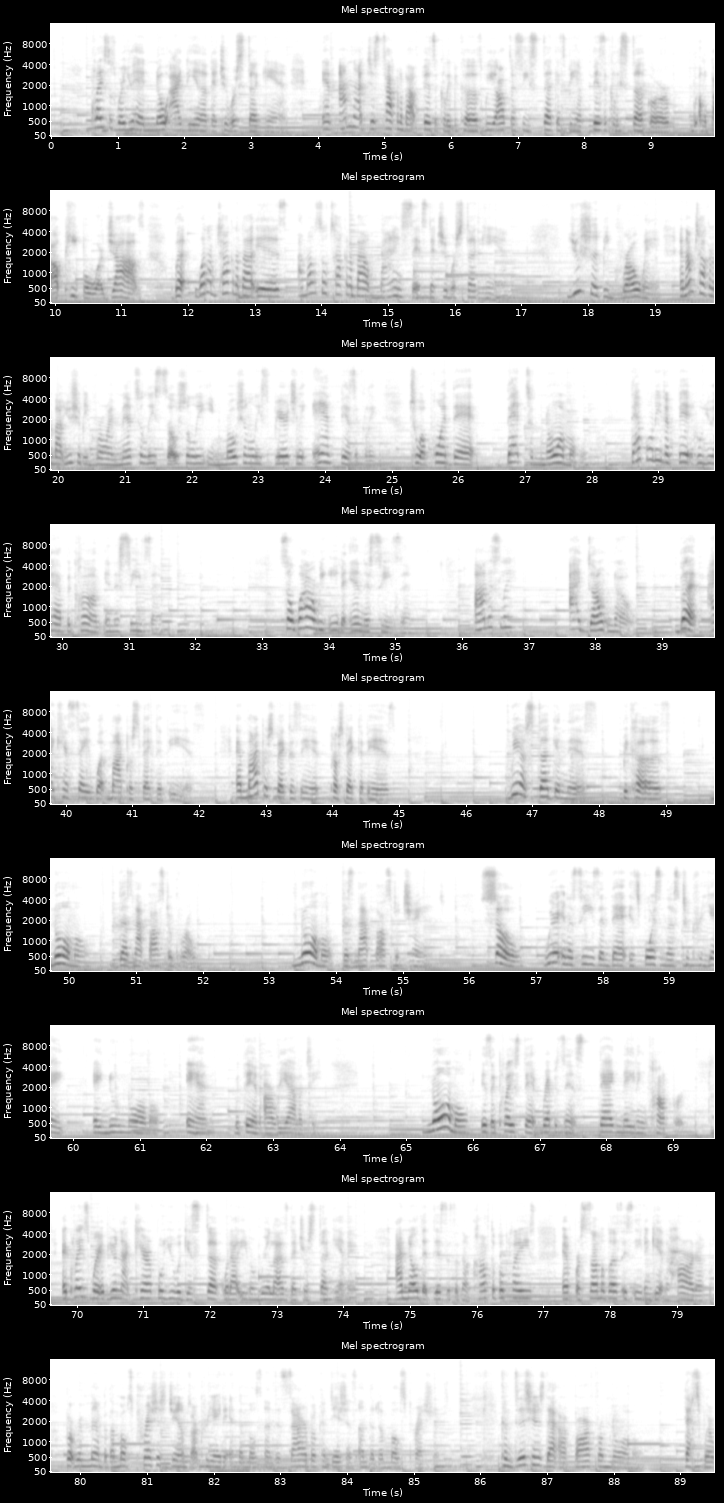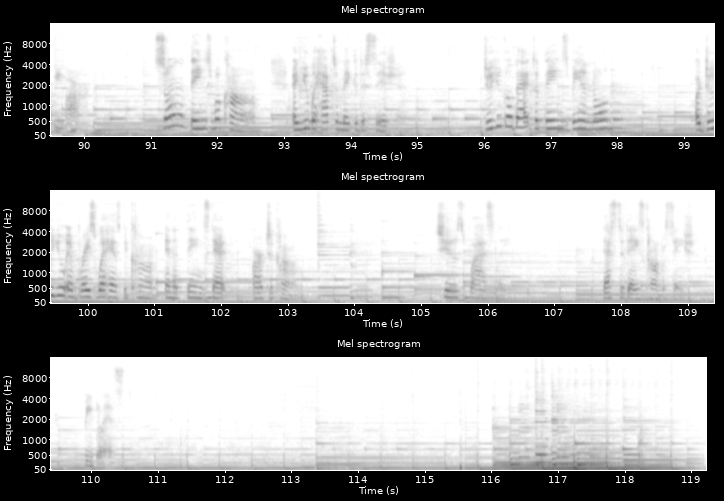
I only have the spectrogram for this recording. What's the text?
Places where you had no idea that you were stuck in. And I'm not just talking about physically because we often see stuck as being physically stuck or about people or jobs. But what I'm talking about is, I'm also talking about mindsets that you were stuck in. You should be growing. And I'm talking about you should be growing mentally, socially, emotionally, spiritually, and physically to a point that back to normal. That won't even fit who you have become in this season. So, why are we even in this season? Honestly, I don't know. But I can say what my perspective is. And my perspective is perspective is we are stuck in this because normal does not foster growth. Normal does not foster change. So, we're in a season that is forcing us to create a new normal and within our reality. Normal is a place that represents stagnating comfort. A place where if you're not careful, you will get stuck without even realizing that you're stuck in it. I know that this is an uncomfortable place, and for some of us, it's even getting harder. But remember, the most precious gems are created in the most undesirable conditions under the most pressure. Conditions that are far from normal. That's where we are. Soon things will calm, and you will have to make a decision. Do you go back to things being normal? Or do you embrace what has become and the things that are to come? Choose wisely. That's today's conversation. Be blessed.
